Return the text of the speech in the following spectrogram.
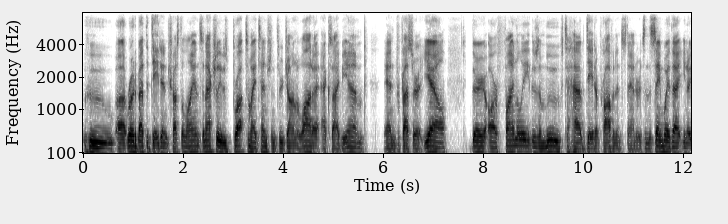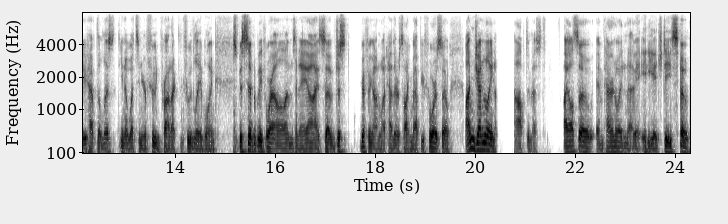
who uh, wrote about the Data and Trust Alliance. And actually, it was brought to my attention through Jon Iwata, ex IBM and professor at Yale. There are finally there's a move to have data provenance standards in the same way that you know you have to list you know what's in your food product and food labeling, specifically for LLMs and AI. So just riffing on what Heather was talking about before. So I'm generally an optimist. I also am paranoid and I have ADHD, so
